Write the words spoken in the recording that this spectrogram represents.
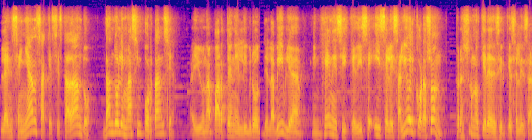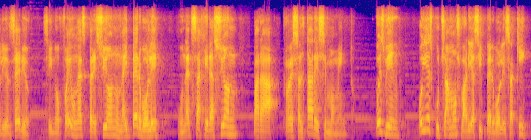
la enseñanza que se está dando, dándole más importancia. Hay una parte en el libro de la Biblia, en Génesis, que dice, y se le salió el corazón, pero eso no quiere decir que se le salió en serio, sino fue una expresión, una hipérbole, una exageración para resaltar ese momento. Pues bien, hoy escuchamos varias hipérboles aquí.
